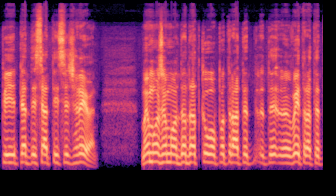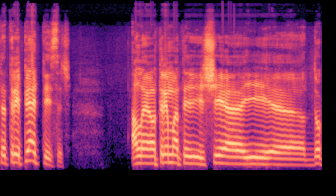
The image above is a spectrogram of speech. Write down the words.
50 тисяч гривень. Ми можемо додатково витратити 3-5 тисяч, але отримати ще і е, до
